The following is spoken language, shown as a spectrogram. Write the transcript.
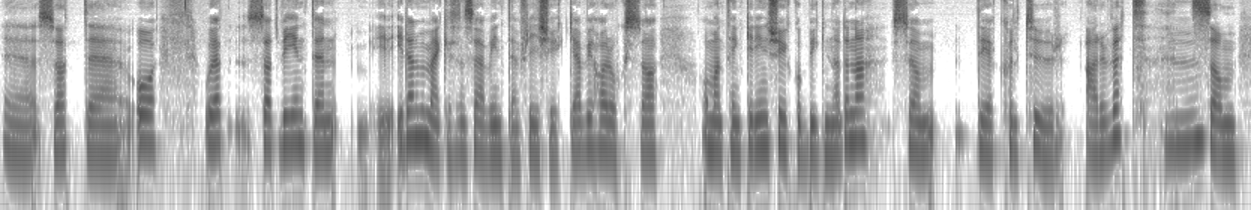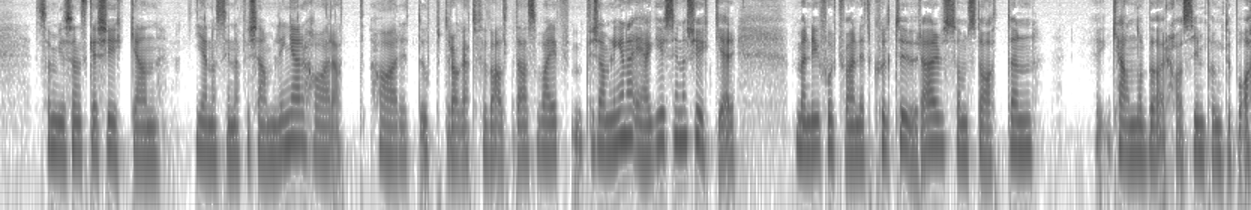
Eh, så att, eh, och, och jag, så att vi inte en, i, i den bemärkelsen så är vi inte en frikyrka. Vi har också, om man tänker in kyrkobyggnaderna som det kulturarvet Mm. som, som ju Svenska kyrkan genom sina församlingar har, att, har ett uppdrag att förvalta. Alltså varje, församlingarna äger ju sina kyrkor men det är fortfarande ett kulturarv som staten kan och bör ha synpunkter på.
